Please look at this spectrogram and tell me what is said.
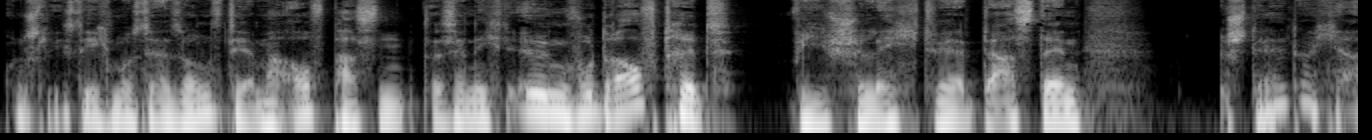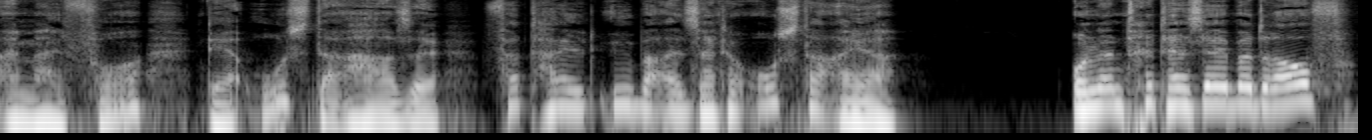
Und schließlich musste er sonst ja immer aufpassen, dass er nicht irgendwo drauf tritt. Wie schlecht wäre das denn, Stellt euch einmal vor, der Osterhase verteilt überall seine Ostereier. Und dann tritt er selber drauf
